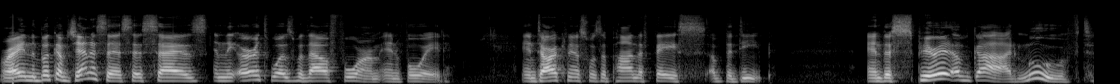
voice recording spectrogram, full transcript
Right? In the book of Genesis, it says, And the earth was without form and void, and darkness was upon the face of the deep. And the Spirit of God moved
